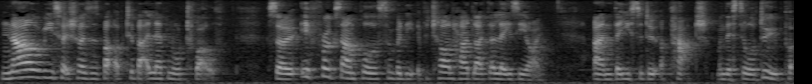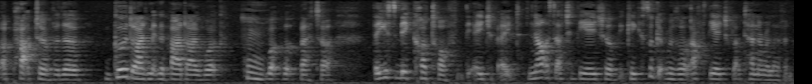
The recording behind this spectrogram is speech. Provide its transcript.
Now research shows it's about up to about eleven or twelve. So if, for example, somebody if a child had like a lazy eye, and they used to do a patch, and they still do put a patch over the good eye to make the bad eye work hmm. work, work better. They used to be cut off at the age of eight. Now it's actually the age of you can still get results after the age of like ten or eleven.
